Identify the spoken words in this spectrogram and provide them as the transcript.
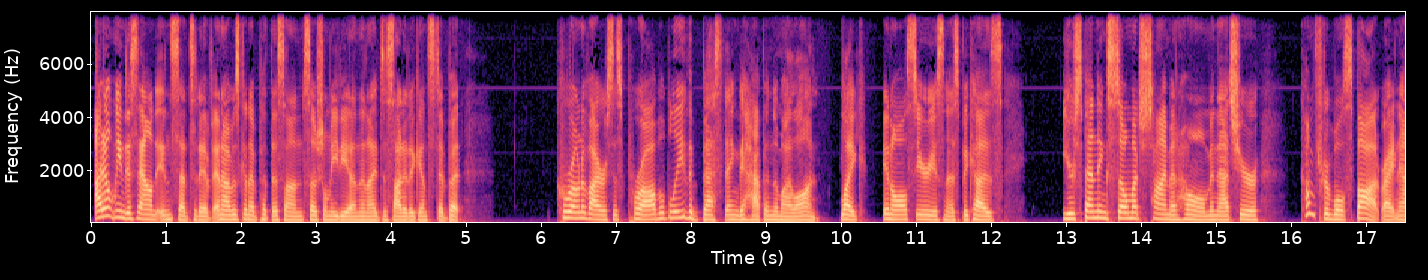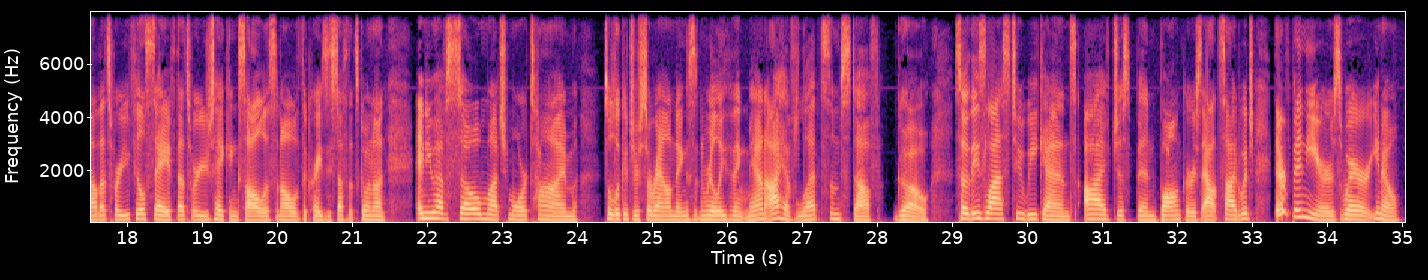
I don't mean to sound insensitive, and I was going to put this on social media, and then I decided against it, but coronavirus is probably the best thing to happen to my lawn. Like, in all seriousness, because you're spending so much time at home and that's your comfortable spot right now. That's where you feel safe. That's where you're taking solace and all of the crazy stuff that's going on. And you have so much more time to look at your surroundings and really think, man, I have let some stuff go. So these last two weekends, I've just been bonkers outside, which there have been years where, you know,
